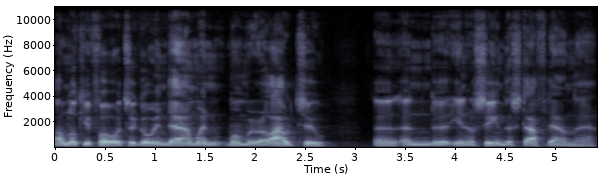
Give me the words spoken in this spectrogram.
I'm looking forward to going down when, when we're allowed to, uh, and uh, you know seeing the staff down there.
